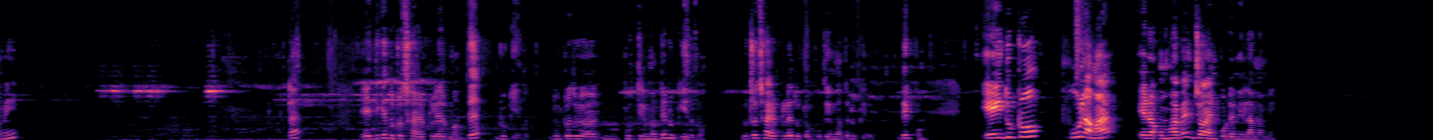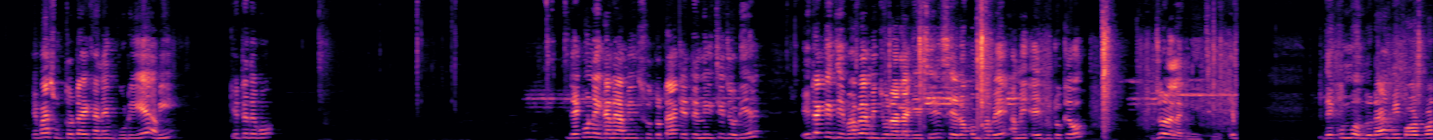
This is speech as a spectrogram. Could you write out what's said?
আমি এইদিকে দুটো ছয়ের ফুলের মধ্যে ঢুকিয়ে দেবো। দুটো পুঁতির মধ্যে ঢুকিয়ে দেবো। দুটো ছয়ের ফুলে দুটো পুঁতির মধ্যে ঢুকিয়ে দেবো। দেখুন, এই দুটো ফুল আমার এরকমভাবে জয়েন করে নিলাম আমি। এবার সুতোটা এখানে ঘুরিয়ে আমি কেটে দেব। দেখুন, এখানে আমি সুতোটা কেটে নিয়েছি জড়িয়ে। এটাকে যেভাবে আমি জোড়া লাগিয়েছি, সেরকমভাবে আমি এই দুটোকেও জোড়া লাগিয়ে নিয়েছি। দেখুন বন্ধুরা, আমি পরপর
